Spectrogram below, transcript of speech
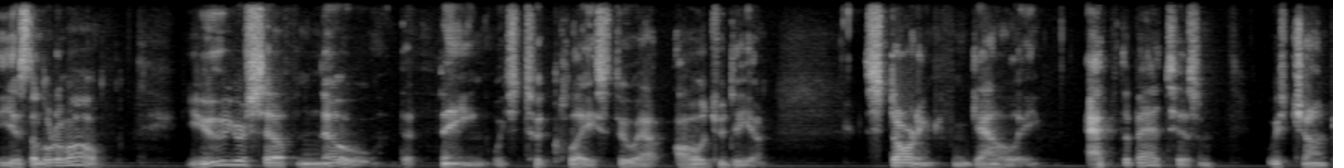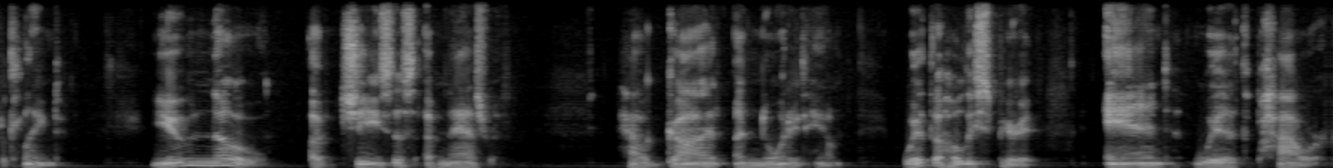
he is the Lord of all. You yourself know the thing which took place throughout all Judea, starting from Galilee after the baptism which John proclaimed. You know of Jesus of Nazareth how God anointed him with the Holy Spirit and with power,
